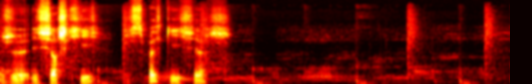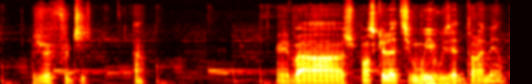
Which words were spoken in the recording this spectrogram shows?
Je, il cherche qui? Je sais pas ce qu'il cherche. Je veux Fuji. Ah. Eh ben, je pense que la team oui, vous êtes dans la merde.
